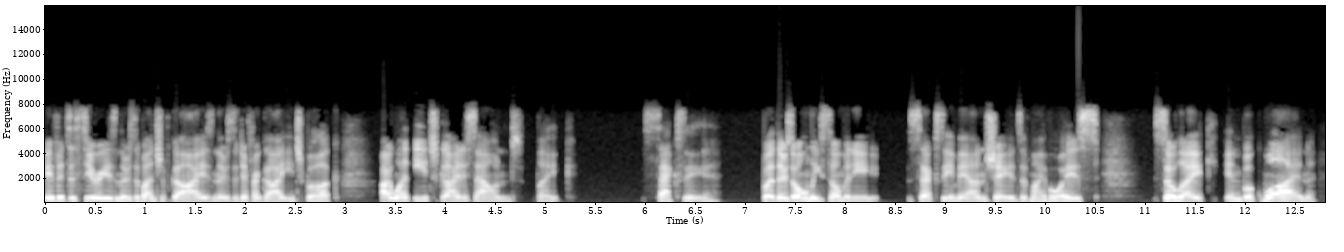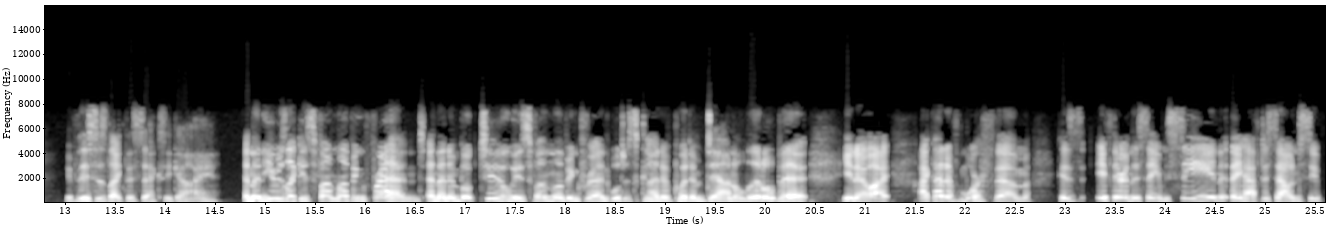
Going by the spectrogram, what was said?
if it's a series and there's a bunch of guys and there's a different guy each book, I want each guy to sound like sexy, but there's only so many sexy man shades of my voice. So like in book 1 if this is like the sexy guy. And then here's like his fun loving friend. And then in book two, his fun loving friend will just kind of put him down a little bit. You know, I, I kind of morph them because if they're in the same scene, they have to sound, super,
